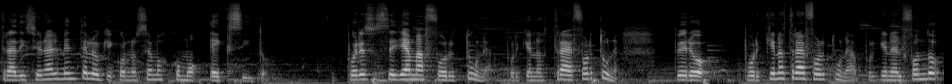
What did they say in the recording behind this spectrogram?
tradicionalmente lo que conocemos como éxito. por eso se llama fortuna, porque nos trae fortuna. Pero, ¿por qué nos trae fortuna? Porque en el fondo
